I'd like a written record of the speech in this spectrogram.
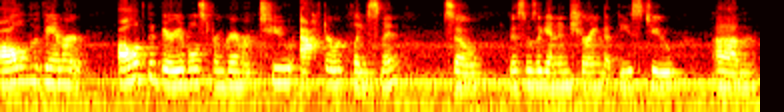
all of the grammar all of the variables from grammar 2 after replacement. So this was again ensuring that these two um,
